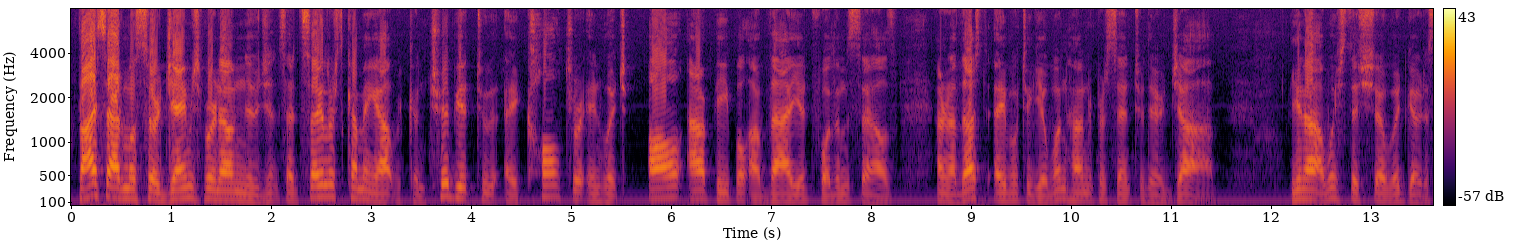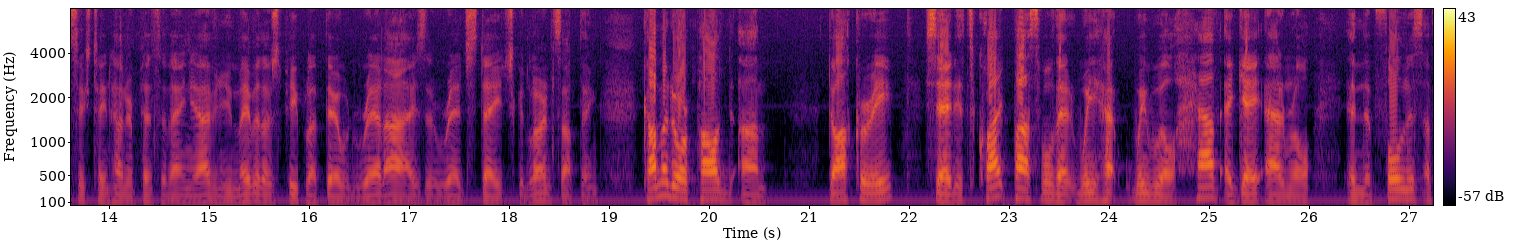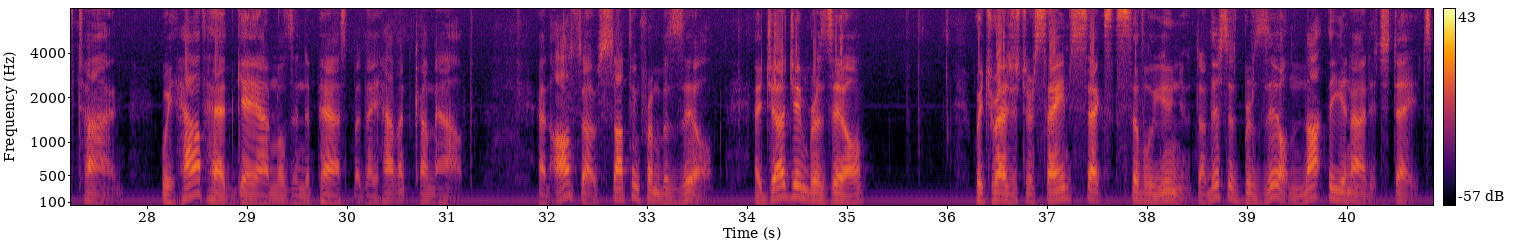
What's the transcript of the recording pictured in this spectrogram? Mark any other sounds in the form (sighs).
Vice Admiral Sir James Burnell Nugent said sailors coming out would contribute to a culture in which all our people are valued for themselves and are thus able to give 100% to their job. You know, I wish this show would go to 1600 Pennsylvania Avenue. Maybe those people up there with red eyes and red states could learn something. Commodore Paul um, Dockery said it's quite possible that we, we will have a gay admiral in the fullness of time. We have had gay admirals in the past, but they haven't come out. And also, something from Brazil. A judge in Brazil which registers same-sex civil unions. Now this is Brazil, not the United States,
